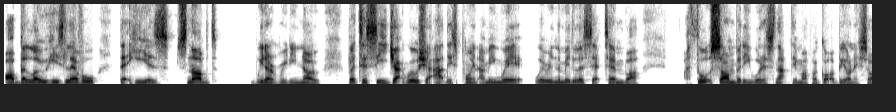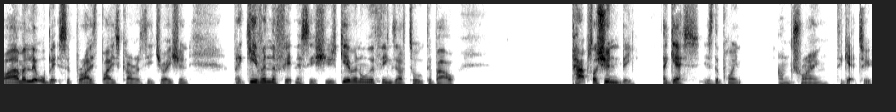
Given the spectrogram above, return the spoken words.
are below his level, that he has snubbed? We don't really know. But to see Jack Wilshere at this point, I mean, we're we're in the middle of September. I thought somebody would have snapped him up. I've got to be honest. So I am a little bit surprised by his current situation. But given the fitness issues, given all the things I've talked about, perhaps I shouldn't be, I guess, is the point I'm trying to get to.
